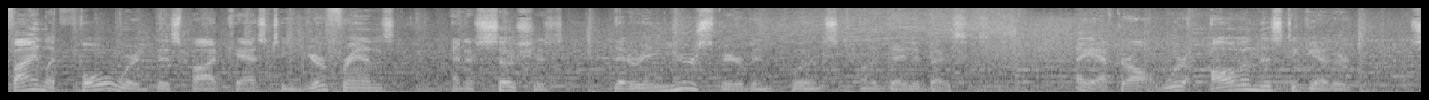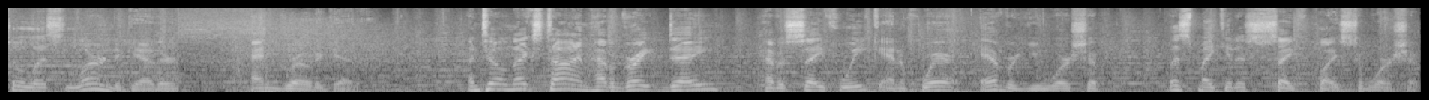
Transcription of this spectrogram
Finally, forward this podcast to your friends and associates that are in your sphere of influence on a daily basis. Hey, after all, we're all in this together, so let's learn together and grow together. Until next time, have a great day, have a safe week, and wherever you worship, let's make it a safe place to worship.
